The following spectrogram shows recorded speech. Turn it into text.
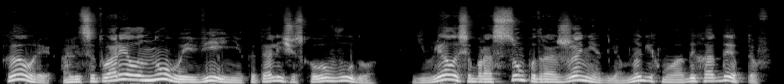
Каури олицетворяла новые веяния католического Вуду, являлась образцом подражания для многих молодых адептов,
